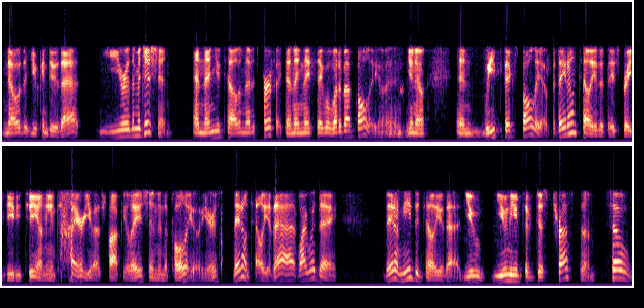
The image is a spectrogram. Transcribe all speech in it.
know that you can do that, you're the magician. And then you tell them that it's perfect. And then they say, well, what about polio? And, you know, and we fixed polio. But they don't tell you that they sprayed DDT on the entire U.S. population in the polio years. They don't tell you that. Why would they? They don't need to tell you that. You you need to just trust them. So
